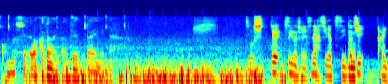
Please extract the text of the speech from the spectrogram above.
この試合は勝たないかん、絶対に。そして次の試合ですね、8月1日。はい。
